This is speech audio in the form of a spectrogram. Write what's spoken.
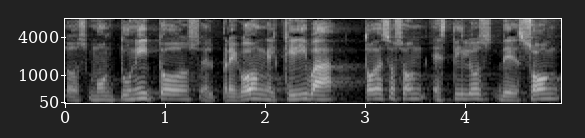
los montunitos, el pregón, el criba, todos esos son estilos de son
